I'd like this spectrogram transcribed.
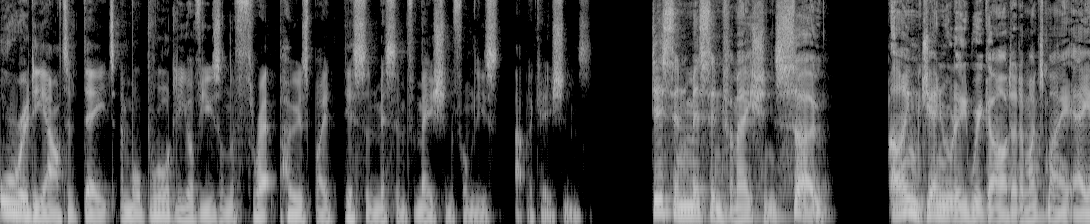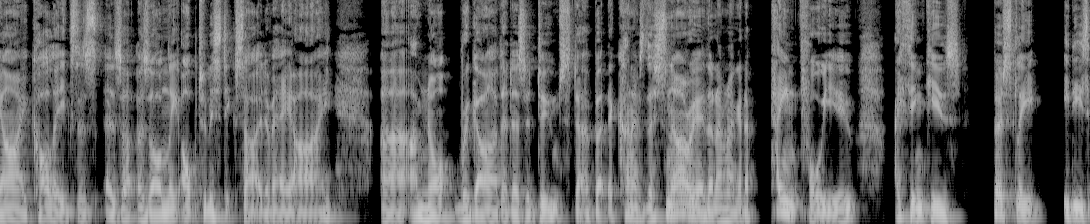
already out of date and more broadly your views on the threat posed by dis and misinformation from these applications. Dis and misinformation. So i'm generally regarded amongst my ai colleagues as, as, as on the optimistic side of ai uh, i'm not regarded as a doomster but the kind of the scenario that i'm not going to paint for you i think is firstly it is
